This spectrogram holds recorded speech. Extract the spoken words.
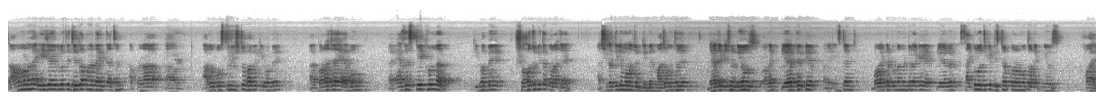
তো আমার মনে হয় এই জায়গাগুলোতে যেহেতু আপনারা দায়িত্বে আছেন আপনারা আহ, আরও বস্তুনিষ্ঠভাবে কীভাবে করা যায় এবং অ্যাজ এ স্টেক হোল্ডার কীভাবে সহযোগিতা করা যায় আর সেটার দিকে মনোযোগ দিবেন। মাঝে মধ্যে দেখা যায় কিছু নিউজ অনেক প্লেয়ারদেরকে মানে ইনস্ট্যান্ট বড় একটা টুর্নামেন্টের আগে প্লেয়ারের সাইকোলজিকে ডিস্টার্ব করার মতো অনেক নিউজ হয়।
